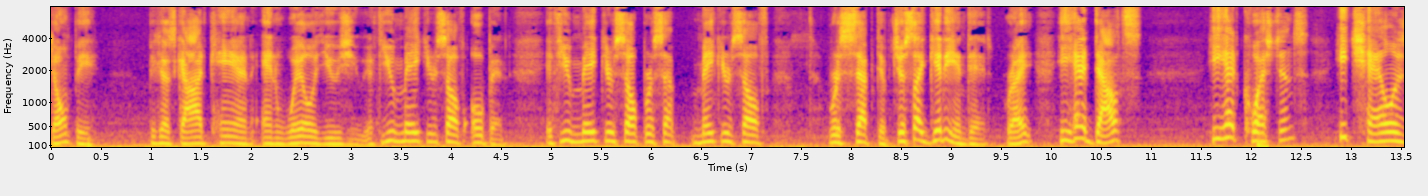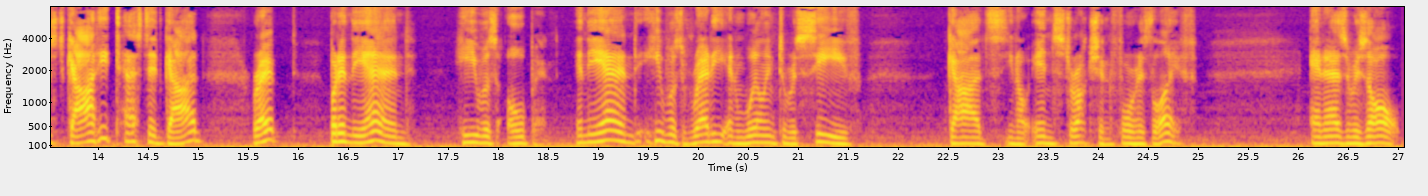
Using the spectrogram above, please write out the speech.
Don't be. Because God can and will use you. If you make yourself open, if you make yourself recept- make yourself receptive, just like Gideon did, right? He had doubts, he had questions, he challenged God, he tested God, right? But in the end, he was open. In the end, he was ready and willing to receive God's, you know, instruction for his life. And as a result,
